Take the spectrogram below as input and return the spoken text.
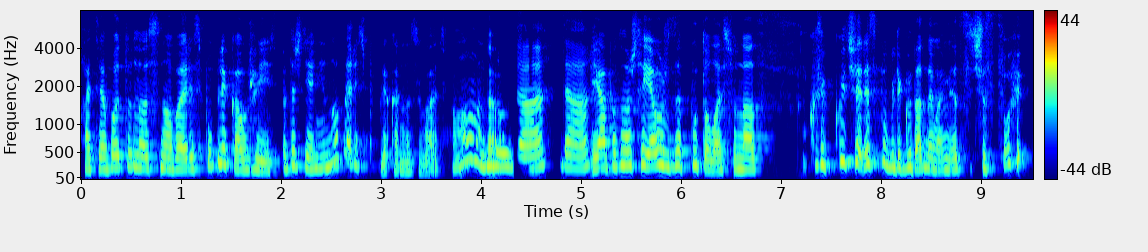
Хотя вот у нас новая республика уже есть. Подожди, они новая республика называются? По-моему, да. Ну да, да. Я потому что я уже запуталась. У нас куча республик в данный момент существует.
